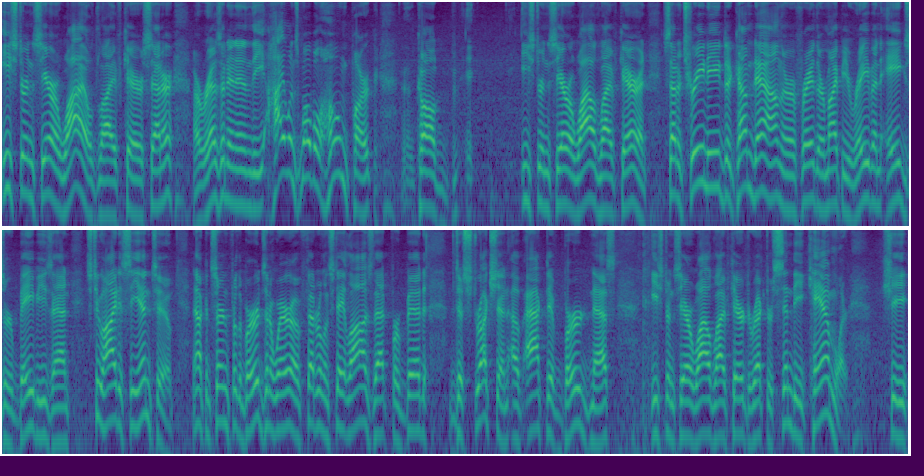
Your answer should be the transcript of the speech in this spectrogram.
Eastern Sierra Wildlife Care Center. A resident in the Highlands Mobile Home Park called Eastern Sierra Wildlife Care and said a tree need to come down. They're afraid there might be raven eggs or babies and it's too high to see into. Now concerned for the birds and aware of federal and state laws that forbid destruction of active bird nests, Eastern Sierra Wildlife Care Director Cindy Kamler. She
